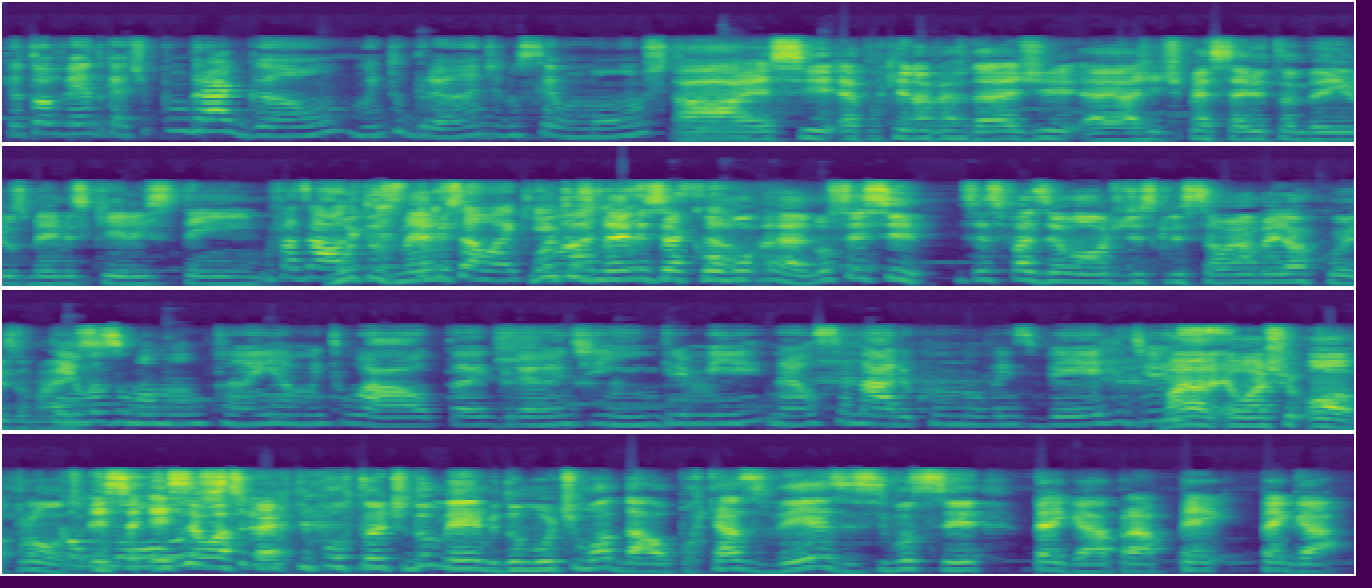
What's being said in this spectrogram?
que eu tô vendo que é tipo um dragão muito grande, não sei, um monstro. Ah, esse é porque na verdade é, a gente percebe também os memes que eles têm. Vou fazer uma muitos memes aqui. Muitos memes é como. É, não sei se. Não sei se fazer uma audiodescrição é a melhor coisa, mas. Temos uma montanha muito alta, grande, íngreme, né? Um cenário com nuvens verdes. Maior, eu acho. Ó, pronto. Esse, esse é um aspecto importante do meme, do multimodal. Porque às vezes, se você pegar para pe pegar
